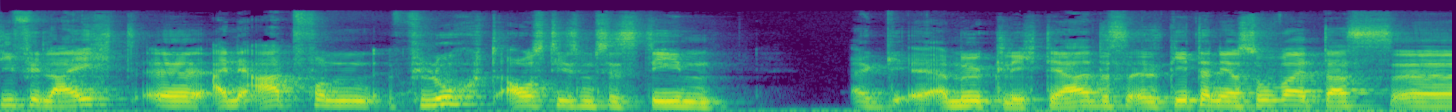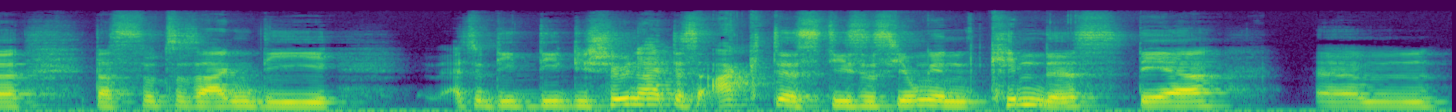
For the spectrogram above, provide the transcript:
die vielleicht äh, eine Art von Flucht aus diesem System ermöglicht. Ja, das geht dann ja so weit, dass, äh, dass sozusagen die also die, die, die Schönheit des Aktes dieses jungen Kindes, der ähm,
